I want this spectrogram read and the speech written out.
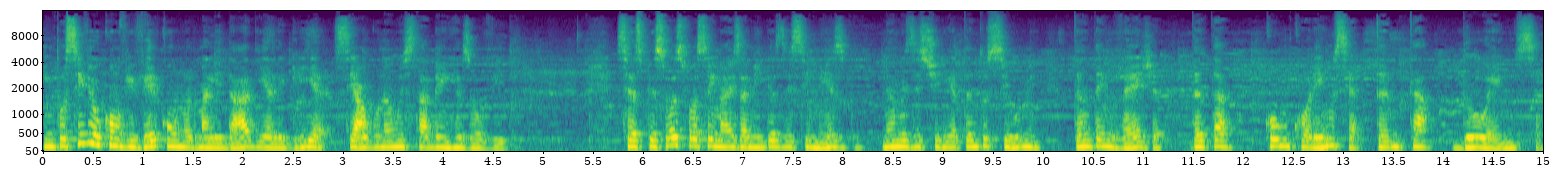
Impossível conviver com normalidade e alegria se algo não está bem resolvido. Se as pessoas fossem mais amigas de si mesmo, não existiria tanto ciúme, tanta inveja, tanta concorrência, tanta doença.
